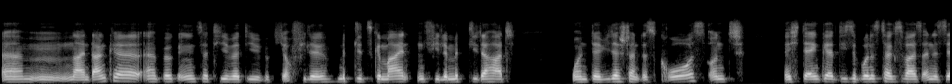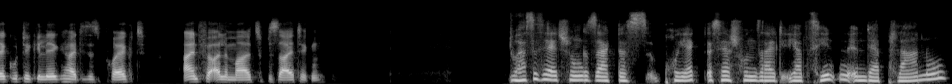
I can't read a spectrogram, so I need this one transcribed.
Ähm, Nein, danke, äh, Bürgerinitiative, die wirklich auch viele Mitgliedsgemeinden, viele Mitglieder hat und der Widerstand ist groß. Und ich denke, diese Bundestagswahl ist eine sehr gute Gelegenheit, dieses Projekt ein für alle Mal zu beseitigen. Du hast es ja jetzt schon gesagt, das Projekt ist ja schon seit Jahrzehnten in der Planung,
